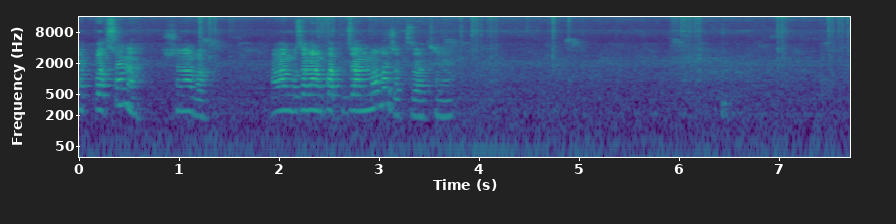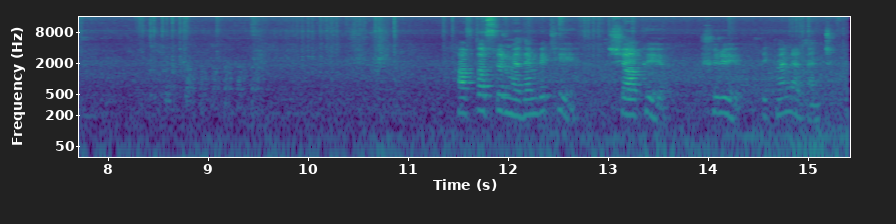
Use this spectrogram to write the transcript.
Hep baksana. Şuna bak. Ama bu zaman patlıcan ne olacak zaten? Hafta sürmeden bitiyor. Şey yapıyor. Çürüyor. Bitme nereden çıktı?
